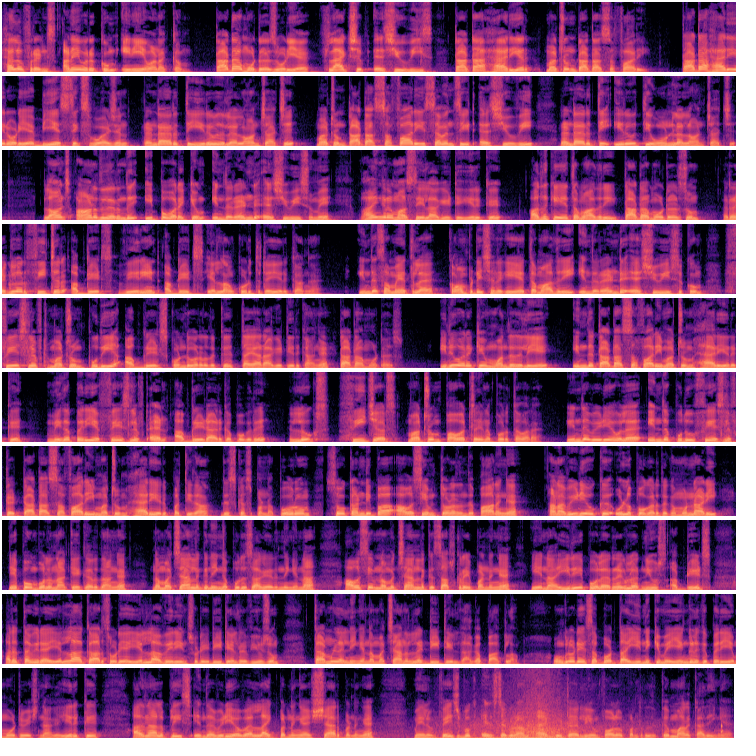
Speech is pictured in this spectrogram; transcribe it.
Hello friends அனைவருக்கும் இனிய வணக்கம். டாடா மோட்டார்ஸோடைய ஃப்ளாக்ஷிப் எஸ்யூவிஸ் டாடா ஹேரியர் மற்றும் டாடா சஃபாரி டாடா ஹேரியரோடைய பிஎஸ் சிக்ஸ் வேர்ஷன் ரெண்டாயிரத்தி இருபதில் லான்ச் ஆச்சு மற்றும் Tata Safari seven seat SUV ரெண்டாயிரத்தி இருபத்தி ஒன்றில் லான்ச் ஆச்சு. லான்ச் ஆனதுலேருந்து இப்போ வரைக்கும் இந்த ரெண்டு எஸ்யூவிஸுமே பயங்கரமாக சேல் ஆகிட்டு இருக்குது அதுக்கு ஏற்ற மாதிரி Tata மோட்டார்ஸும் regular feature updates variant updates எல்லாம் கொடுத்துட்டே இருக்காங்க. இந்த சமயத்தில் காம்படிஷனுக்கு ஏற்ற மாதிரி இந்த ரெண்டு எஸ்யூவிஸுக்கும் ஃபேஸ் லிஃப்ட் மற்றும் புதிய அப்கிரேட்ஸ் கொண்டு வர்றதுக்கு தயாராகிட்டு இருக்காங்க டாடா மோட்டார்ஸ் இதுவரைக்கும் வந்ததிலேயே இந்த டாடா சஃபாரி மற்றும் ஹேரியருக்கு மிகப்பெரிய ஃபேஸ் லிஃப்ட் அண்ட் அப்கிரேடாக இருக்க போகுது. லுக்ஸ் ஃபீச்சர்ஸ் மற்றும் பவர் ட்ரெயினை பொறுத்தவரை. இந்த வீடியோவில் இந்த புது ஃபேஸ் லிஃப்டட் டாடா சஃபாரி மற்றும் ஹேரியர் பற்றி தான் டிஸ்கஸ் பண்ண போகிறோம் ஸோ கண்டிப்பாக அவசியம் தொடர்ந்து பாருங்கள் ஆனால் வீடியோவுக்கு உள்ளே போகிறதுக்கு முன்னாடி எப்பவும் போல் நான் கேட்குறதாங்க நம்ம சேனலுக்கு நீங்கள் புதுசாக இருந்தீங்கன்னா அவசியம் நம்ம சேனலுக்கு சப்ஸ்கிரைப் பண்ணுங்கள் ஏன்னா இதே போல் ரெகுலர் நியூஸ் அப்டேட்ஸ் அதை தவிர எல்லா கார்ஸோடைய எல்லா வேரியன்ஸோடைய டீட்டெயில் ரிவ்யூஸும் தமிழில் நீங்கள் நம்ம சேனலில் டீட்டெயில்டாக பார்க்கலாம். உங்களுடைய சப்போர்ட் தான் என்றைக்குமே எங்களுக்கு பெரிய மோட்டிவேஷனாக இருக்குது அதனால் ப்ளீஸ் இந்த வீடியோவை லைக் பண்ணுங்கள் ஷேர் பண்ணுங்கள் மேலும் ஃபேஸ்புக் இன்ஸ்டாகிராம் அண்ட் ட்விட்டர்லையும் ஃபாலோ பண்ணுறதுக்கு மறக்காதீங்க.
